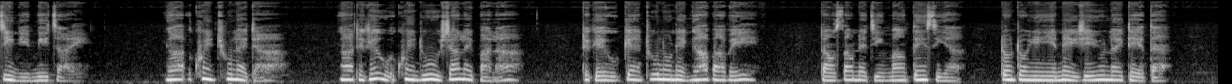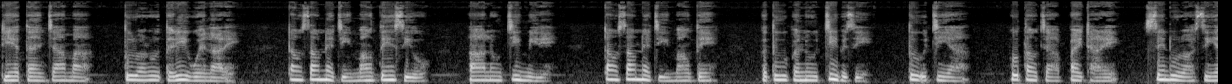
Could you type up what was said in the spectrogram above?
ကြည်နေမိကြတယ်ငါအခွင့်ထူးလိုက်တာငါတကယ်ကိုအခွင့်ထူးကိုရှားလိုက်ပါလားတကယ်ကိုကန်ထူးလုံးနဲ့ငါပါပဲတောင်ဆောင်တဲ့ကြီးမောင်သိန်းစီက တုံတုံရင်ရင်နဲ့ရေရွလိုက်တဲ့အတန်ဒီအတန်ကြားမှသူတော်တို့တတိဝင်လာတယ်တောင်ဆောင်တဲ့ကြီးမောင်သိန်းစီကိုအားလုံးကြည့်မိတယ်တောင်ဆောင်တဲ့ကြီးမောင်သိန်းဘသူဘလူကြည့်ပါစေသူ့အကြည့်ကဟိုတောက်ကြပိုက်ထားတဲ့စင်းတို့တော်စီက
